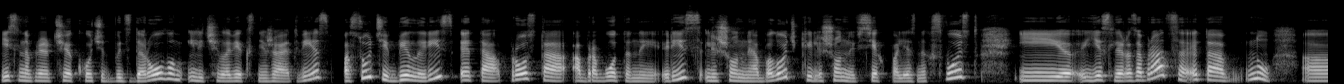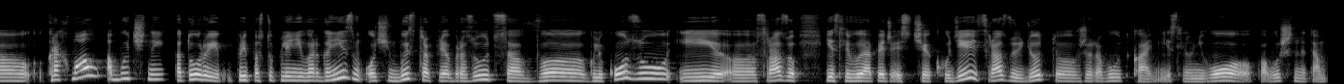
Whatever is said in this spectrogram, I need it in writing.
если, например, человек хочет быть здоровым или человек снижает вес, по сути, белый рис – это просто обработанный рис, лишенный оболочки, лишенный всех полезных свойств. И если разобраться, это ну, э, крахмал обычный, который при поступлении в организм очень быстро преобразуется в глюкозу, и э, сразу, если вы, опять же, если человек худеет, сразу идет э, в жировую ткань, если у него повышены там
